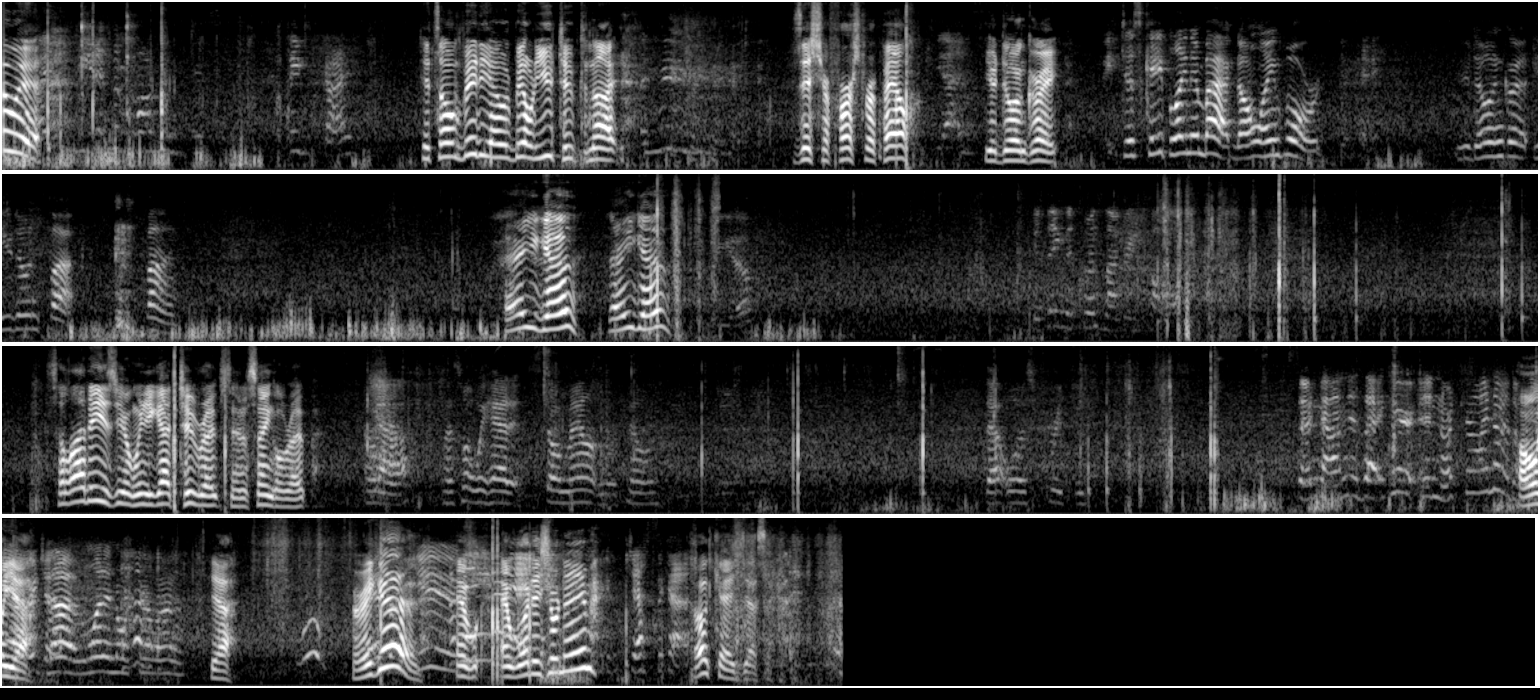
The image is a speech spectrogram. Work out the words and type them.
do it. It's on video. It'll be on YouTube tonight. Is this your first rappel? Yes. You're doing great. Just keep leaning back. Don't lean forward. You're doing good. You're doing fine. fine. There you go. There you go. There you go. Good thing this one's not. It's a lot easier when you got two ropes than a single rope. Oh, Yeah. That's what we had at Stone Mountain. We're telling. That was freaky. Stone Mountain, is that here in North Carolina? Or the Oh, one yeah. Georgia? No, one in North Carolina. Yeah. Very good. And, and what is your name? Jessica. Okay, Jessica.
